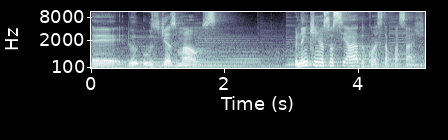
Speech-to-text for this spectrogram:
é, os dias maus, eu nem tinha associado com esta passagem,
